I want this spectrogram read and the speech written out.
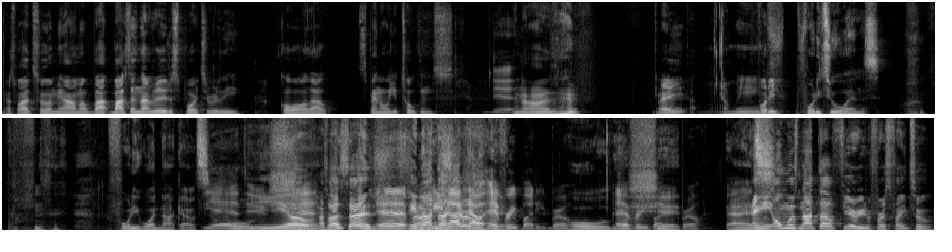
That's why too. I mean, I don't know. Bo- boxing's not really the sport to really go all out, spend all your tokens. Yeah. You know, right? I mean, Forty. 42 wins, 41 knockouts. Yeah, Holy dude. Yo, Yeah. that's what I said. Yeah, bro. He knocked, out, everyone. everybody, bro. Holy everybody, shit. bro. That's, And he almost knocked out Fury the first fight too.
